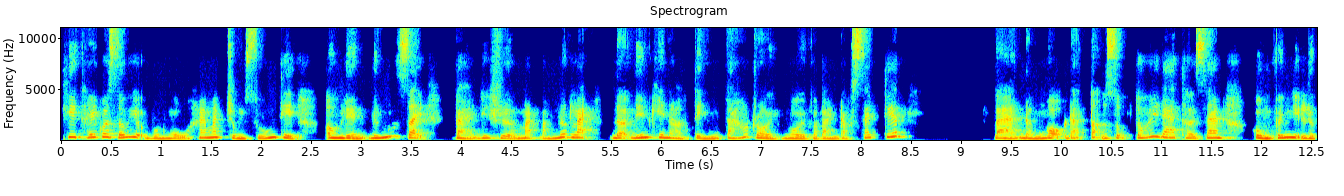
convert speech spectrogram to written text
khi thấy có dấu hiệu buồn ngủ, hai mắt trùng xuống thì ông liền đứng dậy và đi rửa mặt bằng nước lạnh. Đợi đến khi nào tỉnh táo rồi ngồi vào bàn đọc sách tiếp và đồng ngộ đã tận dụng tối đa thời gian cùng với nghị lực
